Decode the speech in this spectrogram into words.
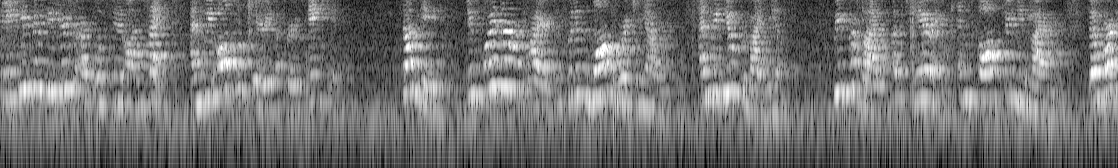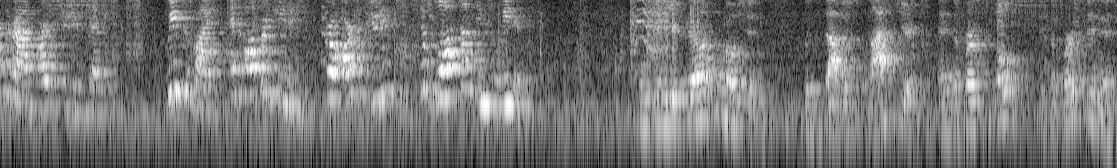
Safety procedures are posted on site, and we also carry a first aid kit. Some days, employees are required to put in long working hours, and we do provide meals. We provide a caring and fostering environment that works around our students' schedules. We provide an opportunity for our students to blossom into leaders. InfiniTEE Apparel and Promotions was established last year, and it's the first full, it's the first business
